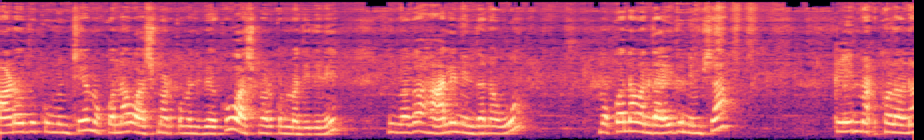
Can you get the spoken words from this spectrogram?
ಮಾಡೋದಕ್ಕೂ ಮುಂಚೆ ಮುಖನ ವಾಶ್ ಮಾಡ್ಕೊಂಡ್ ಬಂದಿರಬೇಕು. ವಾಶ್ ಮಾಡ್ಕೊಂಡು ಬಂದಿದ್ದೀನಿ. ಇವಾಗ ಹಾಲಿನಿಂದ ನಾವು ಮುಖನ ಒಂದು ಐದು ನಿಮಿಷ ಕ್ಲೀನ್ ಮಾಡ್ಕೊಳ್ಳೋಣ.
